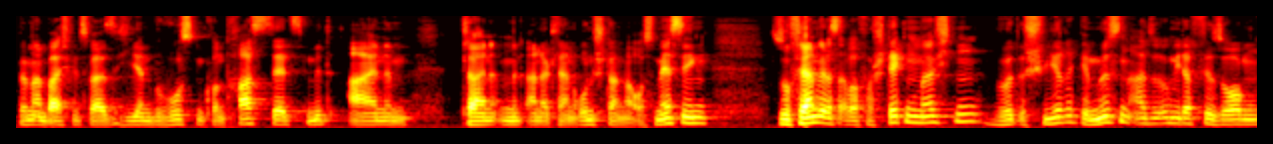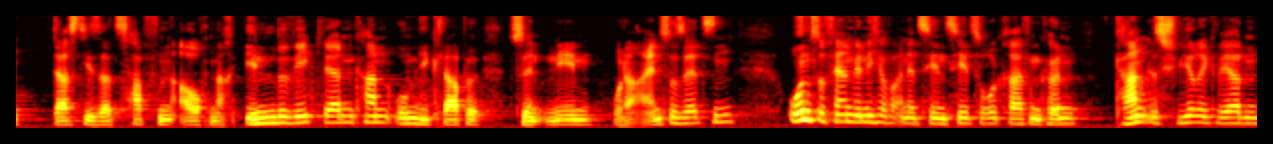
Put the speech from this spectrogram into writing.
wenn man beispielsweise hier einen bewussten Kontrast setzt mit, einem kleinen, mit einer kleinen Rundstange aus Messing. Sofern wir das aber verstecken möchten, wird es schwierig. Wir müssen also irgendwie dafür sorgen, dass dieser Zapfen auch nach innen bewegt werden kann, um die Klappe zu entnehmen oder einzusetzen. Und sofern wir nicht auf eine CNC zurückgreifen können, kann es schwierig werden,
